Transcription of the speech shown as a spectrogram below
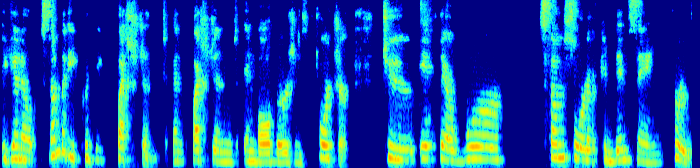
you know, somebody could be questioned and questioned involve versions of torture to if there were some sort of convincing proof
